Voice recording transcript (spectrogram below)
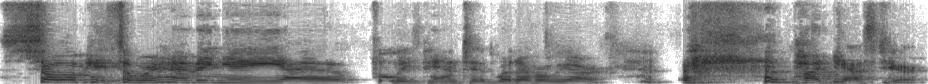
so okay, so we're having a uh, fully panted, whatever we are, podcast here.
